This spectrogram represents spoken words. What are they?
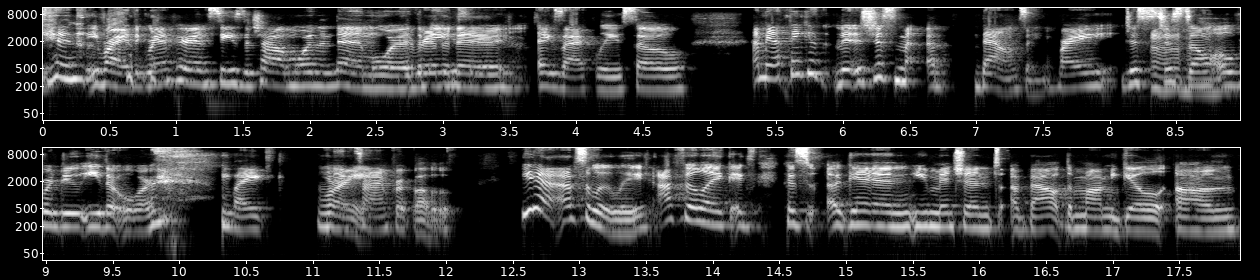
sees- weekend. right the grandparent sees the child more than them or Every the other day. babysitter exactly so i mean i think it- it's just a balancing right just just don't Mhm. overdo either or like Right. time for both Yeah, absolutely. I feel like because again, you mentioned about the mommy guilt. Um,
